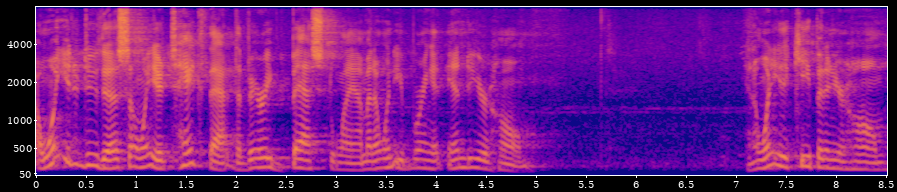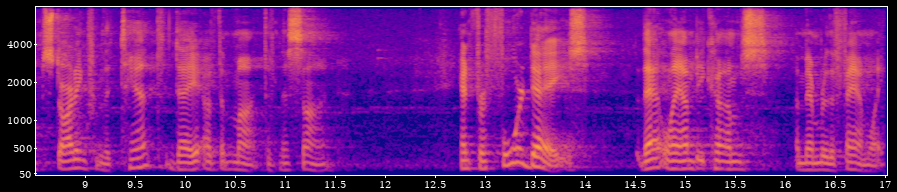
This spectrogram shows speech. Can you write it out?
I want you to do this. I want you to take that, the very best lamb, and I want you to bring it into your home. And I want you to keep it in your home starting from the 10th day of the month of Nisan. And for four days, that lamb becomes a member of the family.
